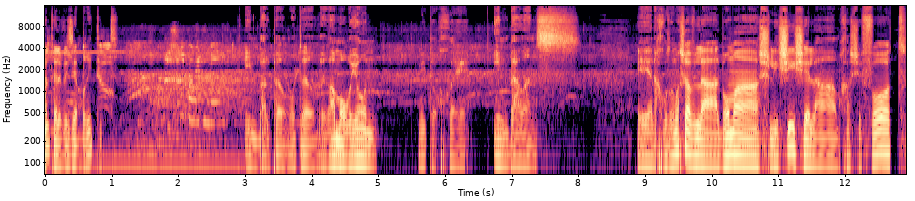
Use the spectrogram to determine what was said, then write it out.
של טלוויזיה בריטית. ענבל פרמוטר ורם אוריון מתוך אינבלנס. אנחנו חוזרים עכשיו לאלבום השלישי של המכשפות,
